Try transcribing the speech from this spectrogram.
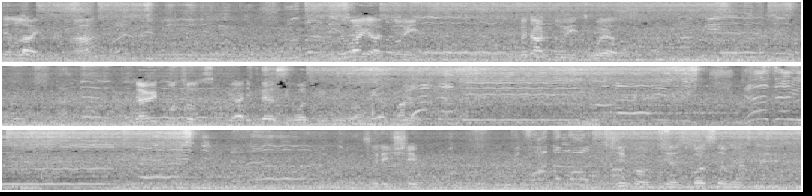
You're reporting live. Huh? Whatever you are doing, better do it well. Derick Motors, we are the best in what we do and we are proud of. See the shape. Shape of GX 470.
